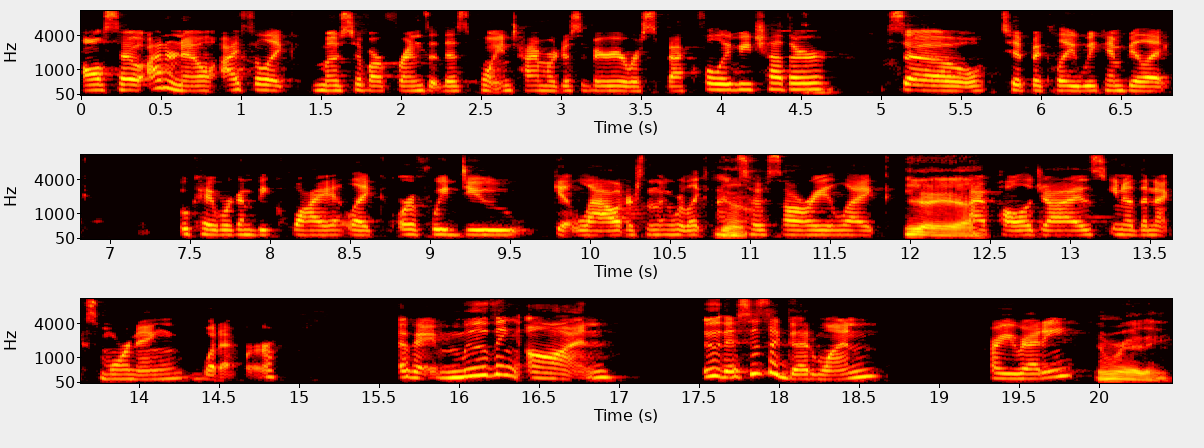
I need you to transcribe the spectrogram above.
Also, I don't know. I feel like most of our friends at this point in time are just very respectful of each other. Mm-hmm. So typically, we can be like, okay, we're going to be quiet. Like, or if we do get loud or something, we're like, I'm Yeah. so sorry. Like, Yeah, I apologize, you know, the next morning, whatever. Okay, moving on. Ooh, this is a good one. Are you ready? I'm ready.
